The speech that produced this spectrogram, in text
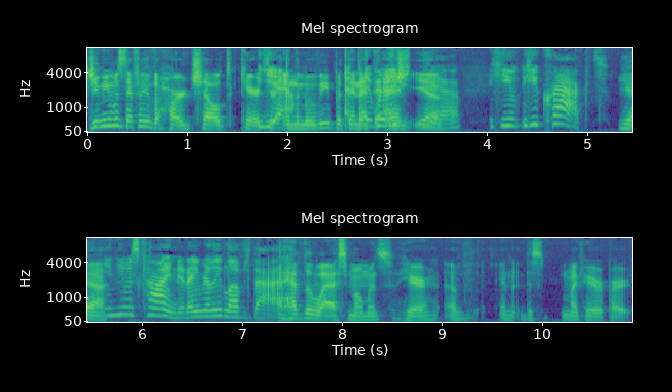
Jimmy was definitely the hard shelled character Yeah. in the movie, but then but at the really end, sh- yeah. He he cracked. Yeah. And he was kind and I really loved that. I have the last moments here of, and this is my favorite part.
